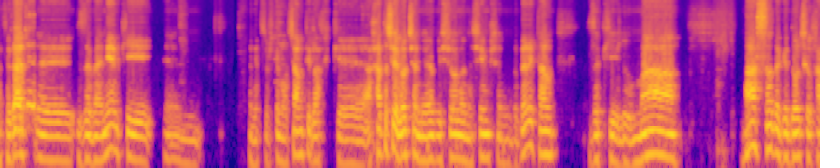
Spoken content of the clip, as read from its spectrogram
את יודעת, אה, זה מעניין כי אני חושב שגם רשמתי לך, כאחת השאלות שאני אוהב לשאול אנשים שאני מדבר איתם, זה כאילו, מה, מה הסוד הגדול שלך?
